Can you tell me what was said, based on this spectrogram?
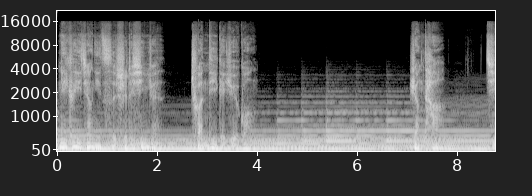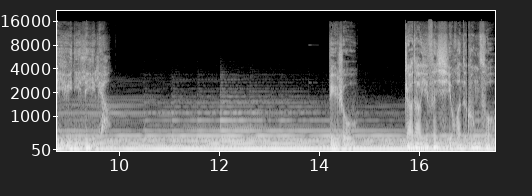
你可以将你此时的心愿传递给月光，让它给予你力量，比如。到一份喜欢的工作，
